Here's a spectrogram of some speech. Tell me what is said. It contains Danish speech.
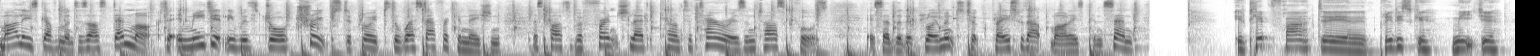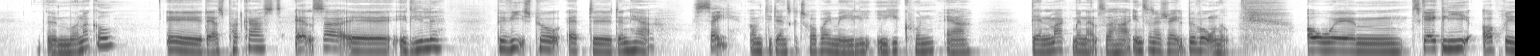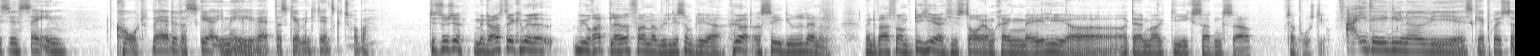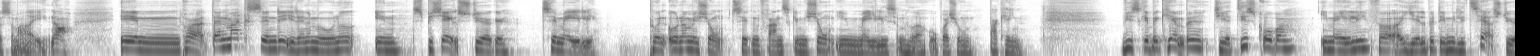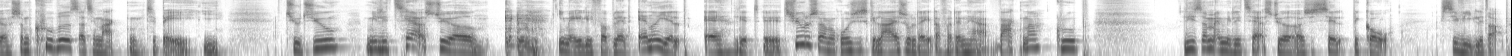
Mali's government has asked Denmark to immediately withdraw troops deployed to the West African nation as part of a French led counter-terrorism task force. It said the deployment took place without Mali's consent. Et klip fra det britiske medie The Monocle, øh, deres podcast. Altså øh, et lille bevis på, at øh, den her sag om de danske tropper i Mali ikke kun er Danmark, men altså har international bevågenhed. Og øh, skal jeg ikke lige oprise sagen kort? Hvad er det, der sker i Mali? Hvad er det, der sker med de danske tropper? Det synes jeg, men det er også det, Camilla, vi er jo ret glade for, når vi ligesom bliver hørt og set i udlandet. Men det var som om de her historier omkring Mali og, og Danmark, de er ikke sådan så, så positiv. Nej, det er ikke lige noget, vi øh, skal bryste os så meget i. Nå, øhm, prøv at høre. Danmark sendte i denne måned en specialstyrke til Mali på en undermission til den franske mission i Mali, som hedder Operation Barkhane. Vi skal bekæmpe jihadistgrupper i Mali for at hjælpe det militærstyre, som kuppede sig til magten tilbage i 2020. Militærstyret i Mali får blandt andet hjælp af lidt øh, tvivlsomme russiske legesoldater fra den her Wagner Group, ligesom at militærstyret også selv begår civile drab.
